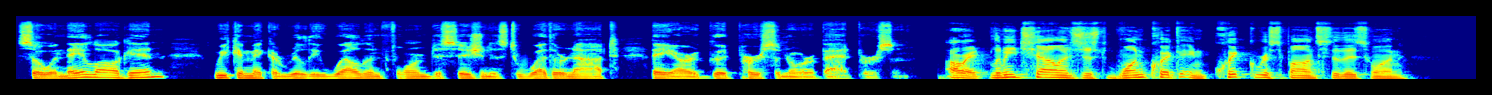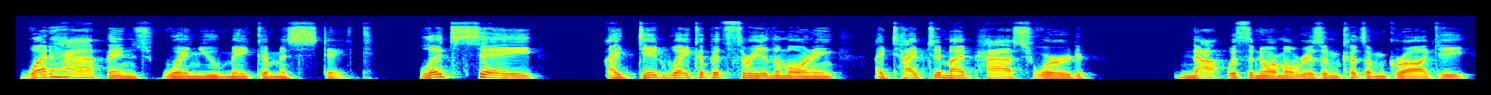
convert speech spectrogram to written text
So when they log in, we can make a really well informed decision as to whether or not they are a good person or a bad person. All right, let me challenge just one quick and quick response to this one. What happens when you make a mistake? Let's say I did wake up at three in the morning. I typed in my password, not with the normal rhythm because I'm groggy,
